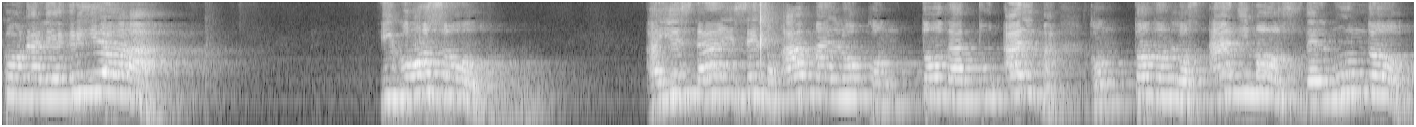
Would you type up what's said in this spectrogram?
con alegría y gozo. Ahí está, es eso, ámalo con toda tu alma, con todos los ánimos del mundo.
